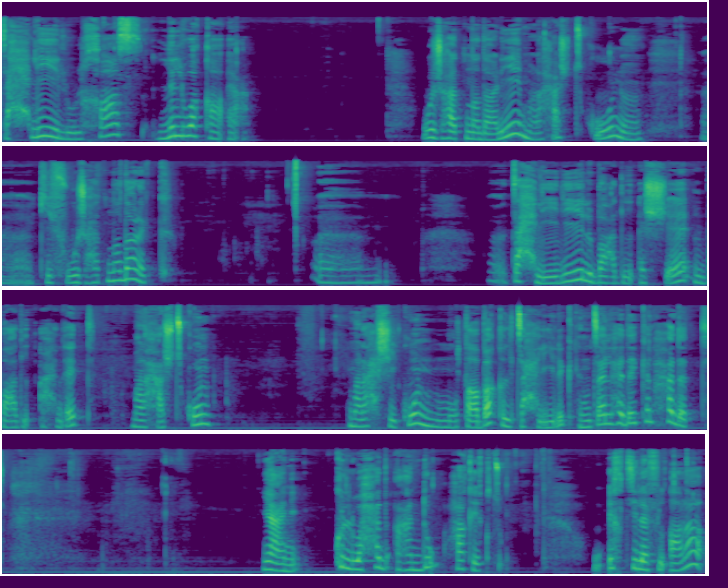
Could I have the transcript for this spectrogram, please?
تحليله الخاص للوقائع. وجهة نظري ما راحش تكون آه، كيف وجهة نظرك. تحليلي لبعض الأشياء لبعض الأحداث. ما راحش تكون ما راحش يكون مطابق لتحليلك أنت لهذاك الحدث. يعني كل واحد عنده حقيقته. واختلاف الآراء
